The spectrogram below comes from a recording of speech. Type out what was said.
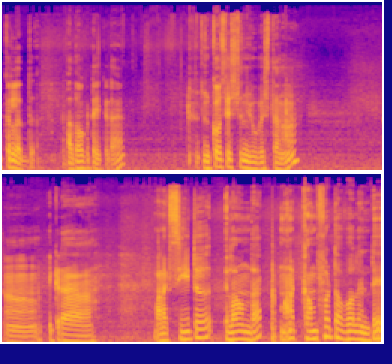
ఎక్కర్లేదు. అదొకటి ఇక్కడ. ఇంకో సిస్టమ్ చూపిస్తాను. ఇక్కడ మనకు సీటు ఇలా ఉందా? మనకు కంఫర్ట్ అవ్వాలంటే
